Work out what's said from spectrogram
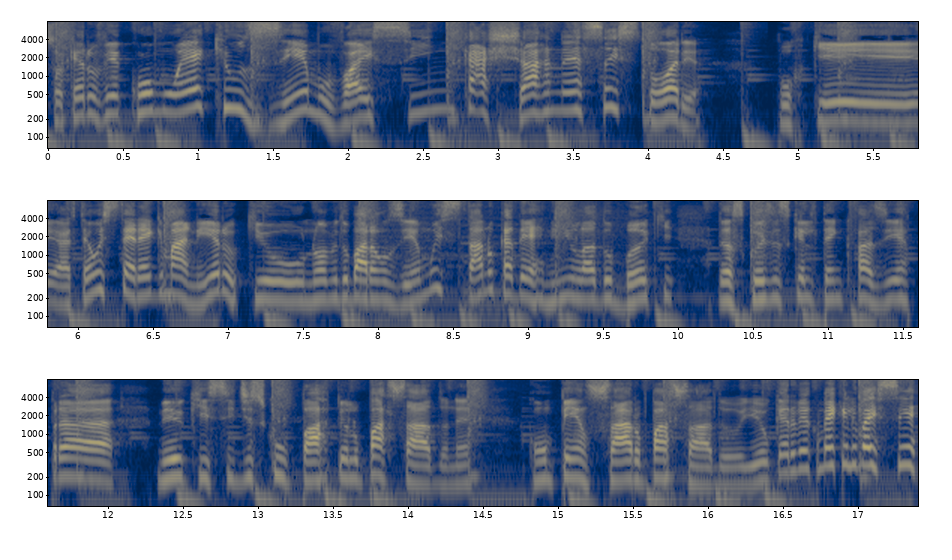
só quero ver como é que o Zemo vai se encaixar nessa história. Porque até um easter egg maneiro que o nome do Barão Zemo está no caderninho lá do Buck das coisas que ele tem que fazer para meio que se desculpar pelo passado, né? Compensar o passado. E eu quero ver como é que ele vai ser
